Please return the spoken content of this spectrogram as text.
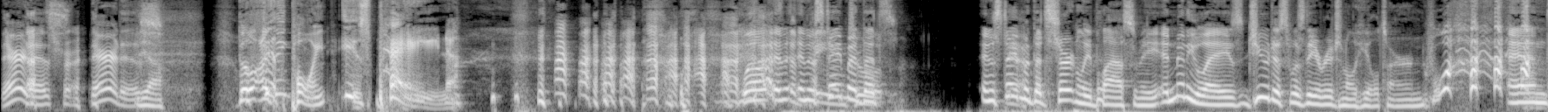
There it That's is. right. There it is. Yeah. The Well, I fifth think- point is pain. Well, in, the in a P statement Tulip. that's in a statement that's certainly blasphemy. In many ways, Judas was the original heel turn. What? And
